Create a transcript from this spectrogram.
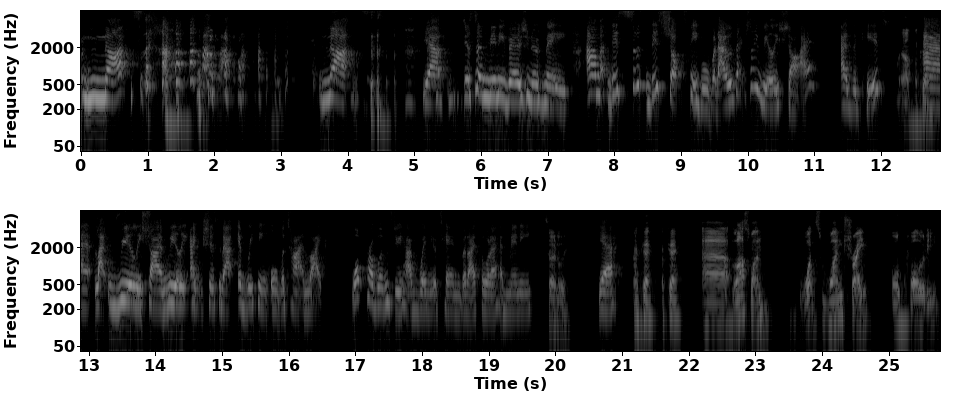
Nuts. Nuts. Yeah, just a mini version of me. Um, this this shocks people, but I was actually really shy as a kid. Wow, okay. Uh, like really shy and really anxious about everything all the time. Like, what problems do you have when you're 10? But I thought I had many. totally. Yeah. Okay, okay. Uh last one. What's one trait or quality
